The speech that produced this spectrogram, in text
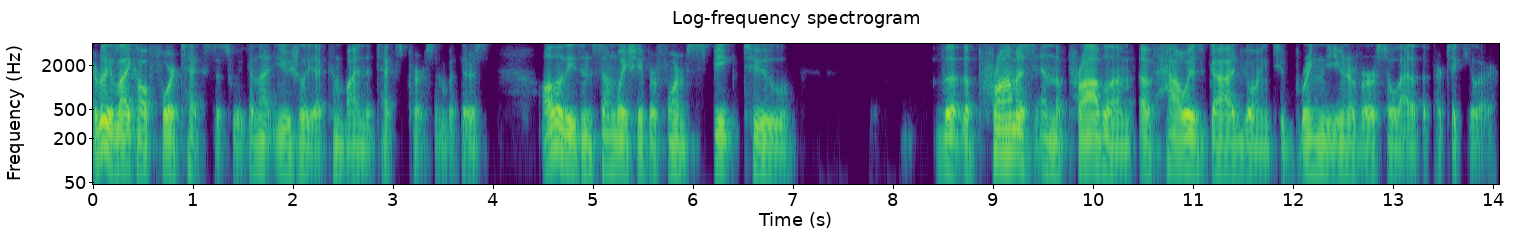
I really like all four texts this week. I'm not usually a combine the text person, but there's all of these in some way, shape or form speak to the, the promise and the problem of how is God going to bring the universal out of the particular.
